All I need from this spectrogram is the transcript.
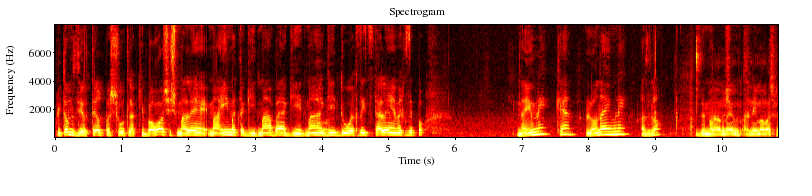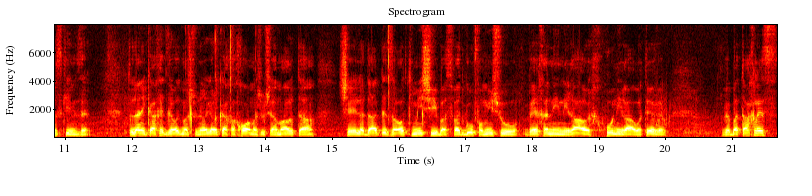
פתאום זה יותר פשוט לה, כי בראש יש מלא, מה אימא תגיד, מה אבא יגיד, מה יגידו, איך זה יצטלם, איך זה פה. נעים לי? כן. לא נעים לי? אז לא. זה מאוד. פשוט. אני ממש מסכים עם זה. אתה יודע, אני אקח את זה עוד משהו, אני רגע לוקח אחורה משהו שאמרת, שלדעת לזהות מישהי בשפת גוף או מישהו, ואיך אני נראה, או איך הוא נראה, whatever. ובתכלס,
